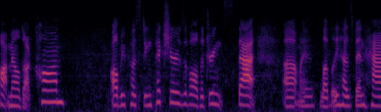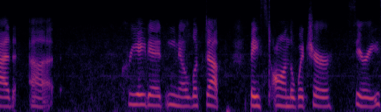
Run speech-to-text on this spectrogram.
hotmail.com. I'll be posting pictures of all the drinks that uh, my lovely husband had uh, created, you know, looked up based on the Witcher series,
